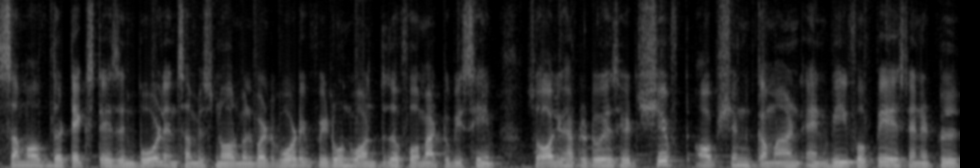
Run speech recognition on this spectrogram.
some of the text is in bold and some is normal but what if we don't want the format to be same? So all you have to do is hit shift option command and v for paste and it will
